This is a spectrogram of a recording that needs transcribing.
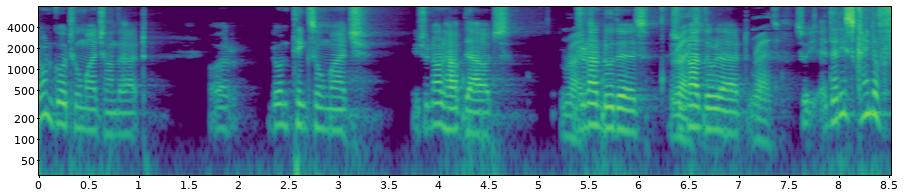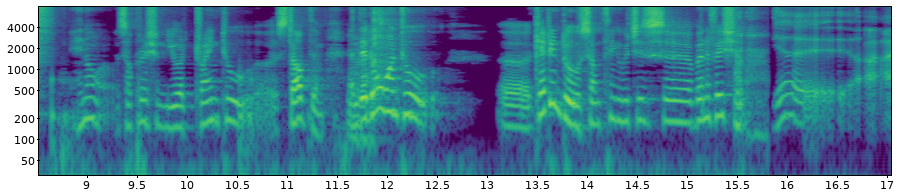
don't go too much on that or don't think so much. You should not have doubts Right. should not do this should Right. not do that Right. so uh, there is kind of you know suppression. You are trying to uh, stop them, and they don't want to uh, get into something which is uh, beneficial. Yeah, I,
